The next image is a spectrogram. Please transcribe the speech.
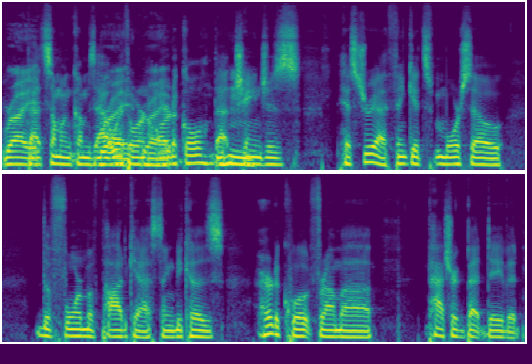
Right. that someone comes out with or an right. Mm-hmm. article that changes history i think it's more so the form of podcasting because i heard a quote from uh, patrick bet david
